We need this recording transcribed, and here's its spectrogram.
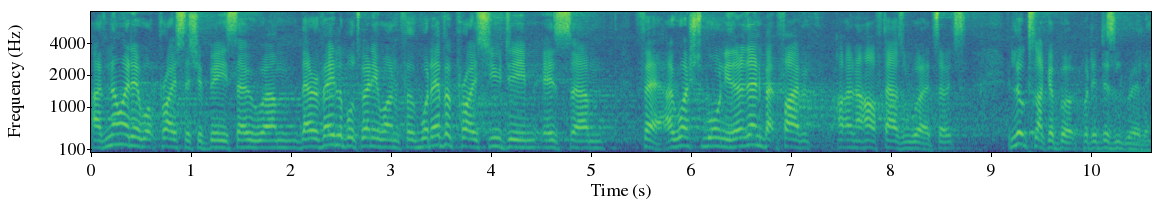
I have no idea what price they should be, so um, they're available to anyone for whatever price you deem is um, fair. I wish to warn you, there's only about five and a half thousand words, so it looks like a book, but it isn't really.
